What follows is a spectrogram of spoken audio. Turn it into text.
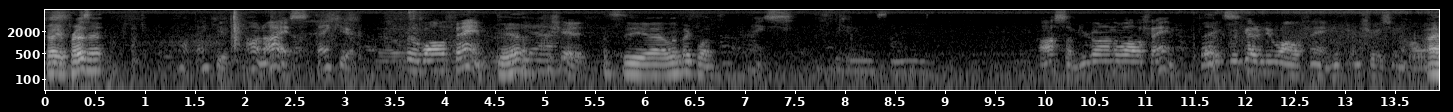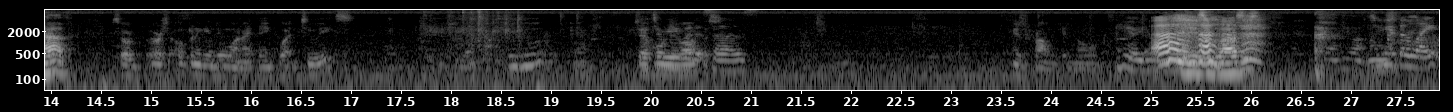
Got your present. Oh, thank you. Oh, nice. Thank you. For the Wall of Fame. Yeah, Appreciate it. it's the uh, Olympic one. Nice. Awesome. You're going on the Wall of Fame. Thanks. We've got a new Wall of Fame. I'm sure you've seen the hallway. I have. So we're opening a new one, I think, what, in two weeks? Mm-hmm. So a to read new what it office. says. Here's the problem getting old. Here, you Ah. want, You need some glasses? Do you need the light?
